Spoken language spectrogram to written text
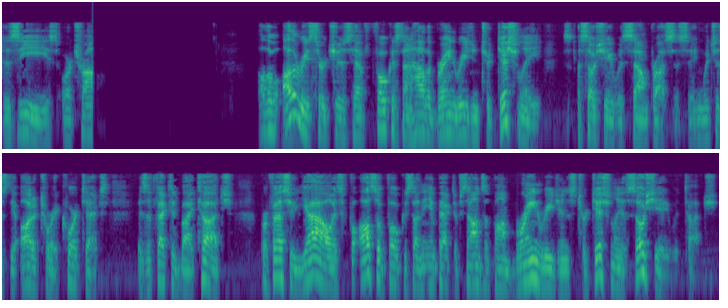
disease, or trauma. Although other researchers have focused on how the brain region traditionally associated with sound processing, which is the auditory cortex, is affected by touch, Professor Yau has also focused on the impact of sounds upon brain regions traditionally associated with touch,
